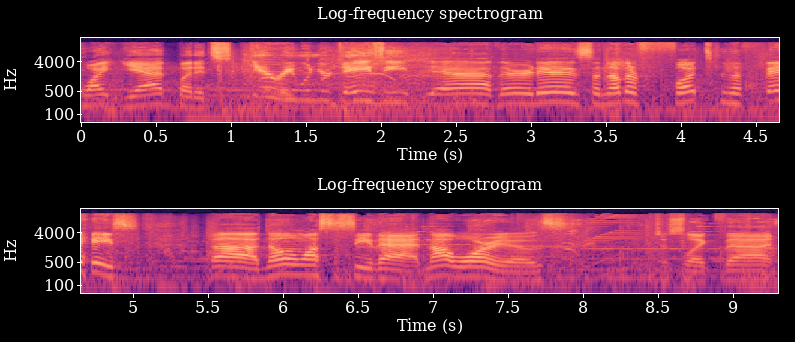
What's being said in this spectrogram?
quite yet, but it's scary when you're Daisy. Yeah, there it is. Another foot to the face. Ah, no one wants to see that. Not Wario's. Just like that.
